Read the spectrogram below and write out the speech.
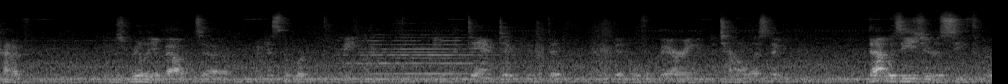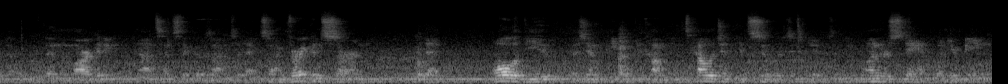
kind of, it was really about, uh, I guess the word would be, being pedantic and a bit, a bit overbearing and paternalistic. That was easier to see through though, than the marketing nonsense that goes on today. So I'm very concerned that all of you, as young people, become intelligent consumers of news and you understand when you're being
